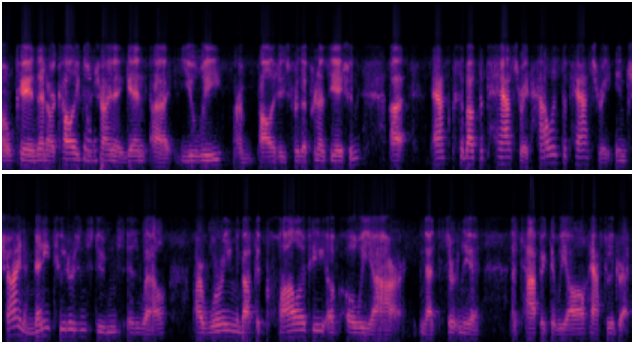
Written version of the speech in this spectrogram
Okay, and then our colleague from China again, uh, Yuli, um, apologies for the pronunciation, uh, asks about the pass rate. How is the pass rate? In China, many tutors and students as well are worrying about the quality of OER. And that's certainly a, a topic that we all have to address.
